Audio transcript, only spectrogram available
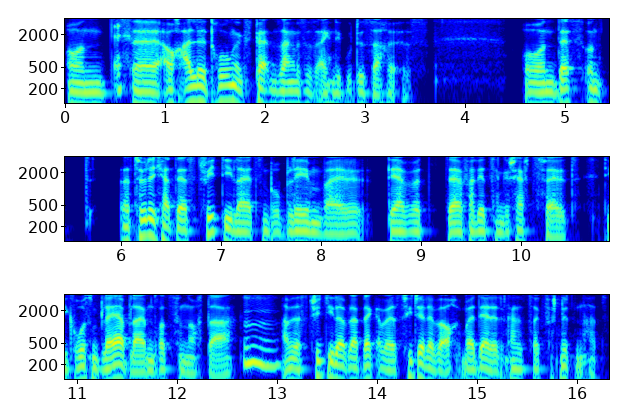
Und äh, auch alle Drogenexperten sagen, dass das eigentlich eine gute Sache ist. Und das und natürlich hat der Street Dealer jetzt ein Problem, weil der wird, der verliert sein Geschäftsfeld. Die großen Player bleiben trotzdem noch da. Mhm. Aber der Street Dealer bleibt weg, aber der Street Dealer war auch immer der, der das ganze Zeug verschnitten hat.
